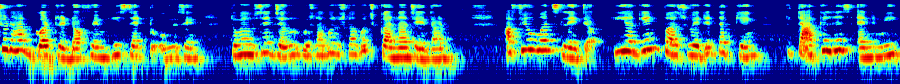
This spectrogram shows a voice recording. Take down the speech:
should have got rid of him he said to Ugrasen तुम्हें उसे जरूर कुछ ना कुछ उसका कुछ करना चाहिए था A few months later, he again persuaded the king to tackle his enemy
